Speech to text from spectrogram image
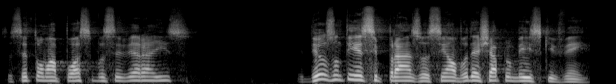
Se você tomar posse, você verá isso. Deus não tem esse prazo assim, ó, vou deixar para o mês que vem.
